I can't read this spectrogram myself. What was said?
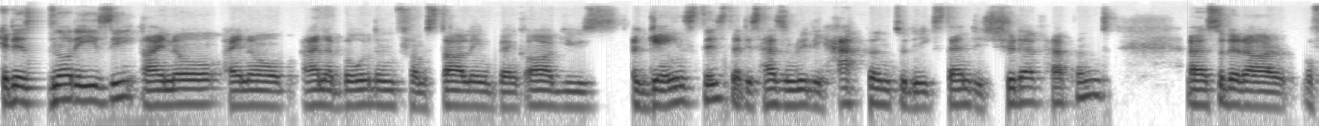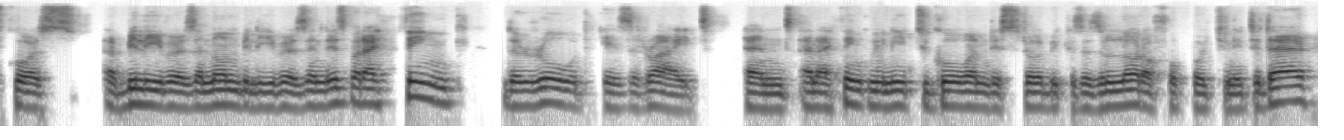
It is not easy. I know, I know Anna Boden from Starling Bank argues against this, that this hasn't really happened to the extent it should have happened. Uh, so there are, of course, uh, believers and non-believers in this, but I think the road is right. And, and I think we need to go on this road because there's a lot of opportunity there.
